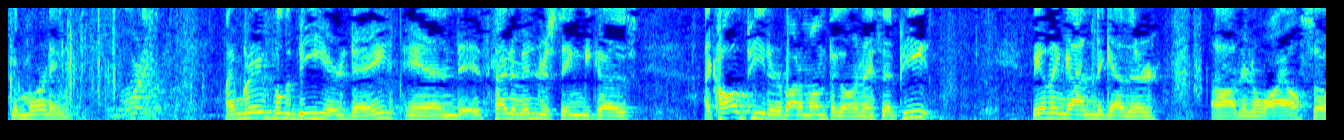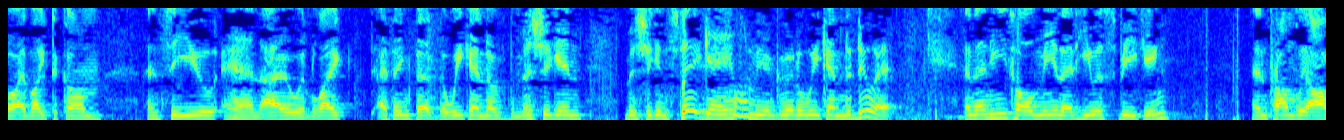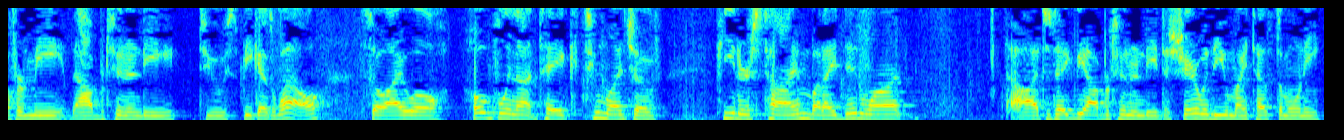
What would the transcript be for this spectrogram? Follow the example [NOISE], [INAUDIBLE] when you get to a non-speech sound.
Good morning. Good morning. I'm grateful to be here today, and it's kind of interesting because I called Peter about a month ago and I said, Pete, we haven't gotten together um, in a while, so I'd like to come and see you, and I would like, I think that the weekend of the Michigan Michigan State game would be a good weekend to do it. And then he told me that he was speaking and promptly offered me the opportunity to speak as well. So I will hopefully not take too much of Peter's time, but I did want uh, to take the opportunity to share with you my testimony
